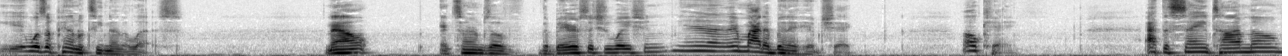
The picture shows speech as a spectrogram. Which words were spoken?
it was a penalty nonetheless. Now, in terms of the Bear situation, yeah, there might have been a hip check. Okay. At the same time, though,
